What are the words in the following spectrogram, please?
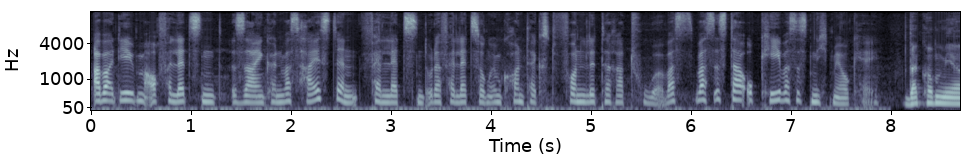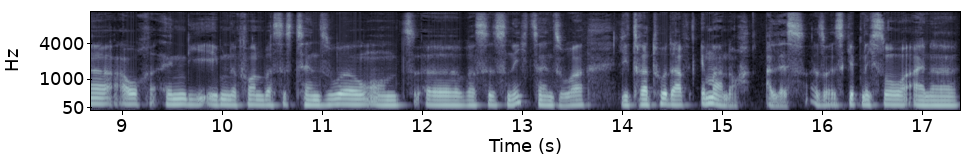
aber die eben auch verletzend sein können. Was heißt denn verletzend oder Verletzung im Kontext von Literatur? Was, was ist da okay, was ist nicht mehr okay? Da kommen wir auch in die Ebene von, was ist Zensur und äh, was ist nicht Zensur. Literatur darf immer noch alles. Also es gibt nicht so eine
